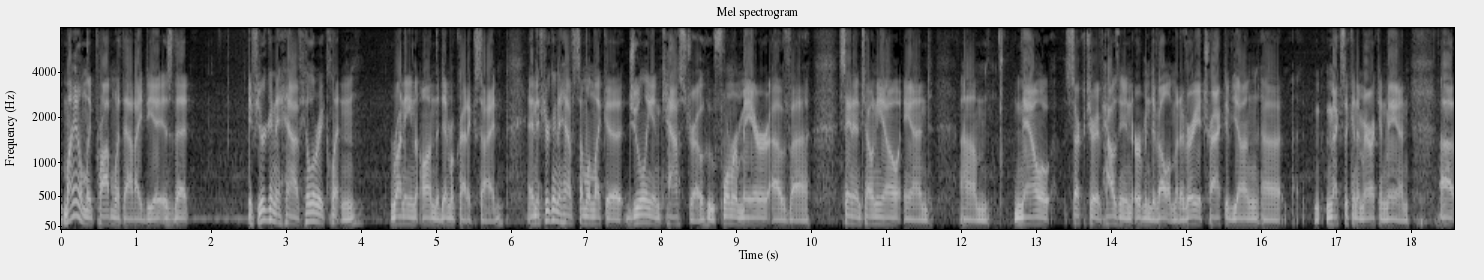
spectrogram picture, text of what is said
My only problem with that idea is that if you're going to have Hillary Clinton running on the Democratic side, and if you're going to have someone like a Julian Castro, who former mayor of uh, San Antonio and um, now Secretary of Housing and Urban Development, a very attractive young uh, Mexican American man. Uh,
